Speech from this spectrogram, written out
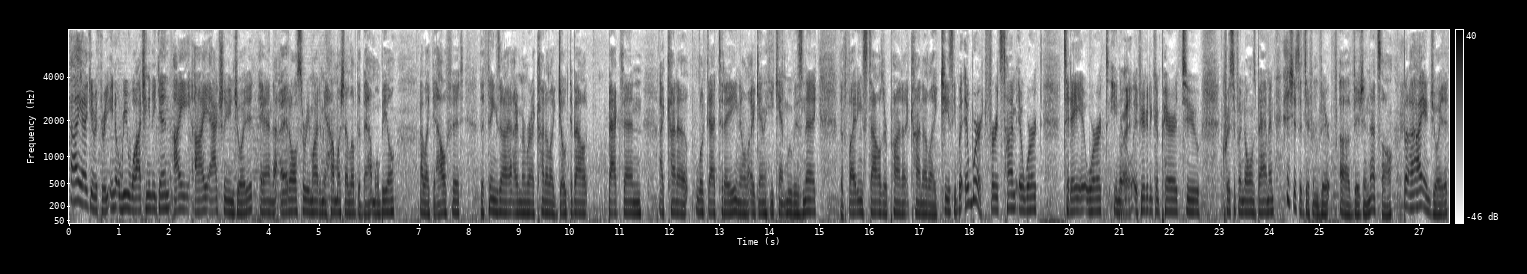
I, I give it three. You know, rewatching it again, I I actually enjoyed it, and it also reminded me how much I love the Batmobile. I like the outfit, the things I, I remember. I kind of like joked about back then. I kind of looked at today. You know, again, he can't move his neck. The fighting styles are kind of kind of like cheesy, but it worked for its time. It worked. Today, it worked. You know, Right. if you're going to compare it to Christopher Nolan's Batman, it's just a different vi- uh, vision. That's all. But I, I enjoyed it,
